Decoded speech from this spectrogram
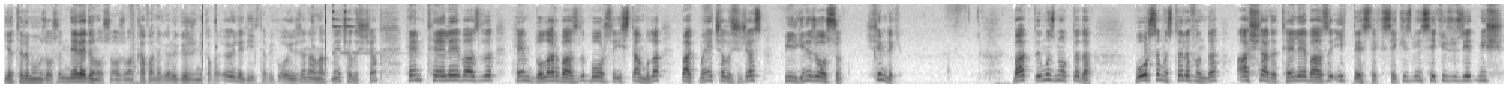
yatırımımız olsun. Nereden olsun? O zaman kafana göre gözünü kapat. Öyle değil tabii ki. O yüzden anlatmaya çalışacağım. Hem TL bazlı hem dolar bazlı borsa İstanbul'a bakmaya çalışacağız. Bilginiz olsun. Şimdi baktığımız noktada borsamız tarafında aşağıda TL bazlı ilk destek 8870,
